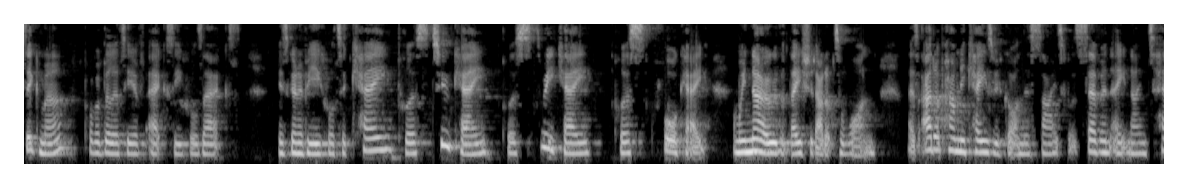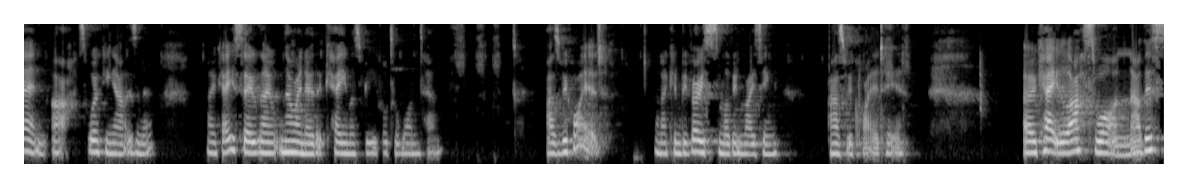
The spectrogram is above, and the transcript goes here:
Sigma, probability of x equals x, is going to be equal to k plus 2k plus 3k plus 4k. And we know that they should add up to 1. Let's add up how many k's we've got on this side. We've got 7, 8, 9, 10. Ah, it's working out, isn't it? Okay, so now, now I know that k must be equal to 1 tenth, as required. And I can be very smug in writing as required here. Okay, last one. Now this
